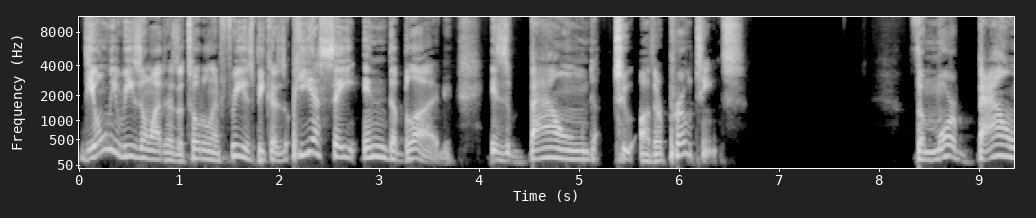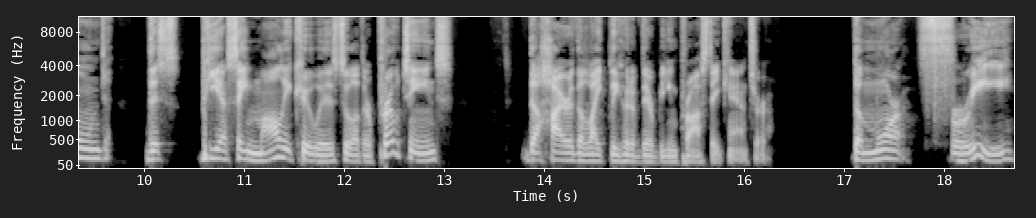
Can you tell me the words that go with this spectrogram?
the only reason why there's a total and free is because PSA in the blood is bound to other proteins. The more bound this PSA molecule is to other proteins, the higher the likelihood of there being prostate cancer. The more free,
